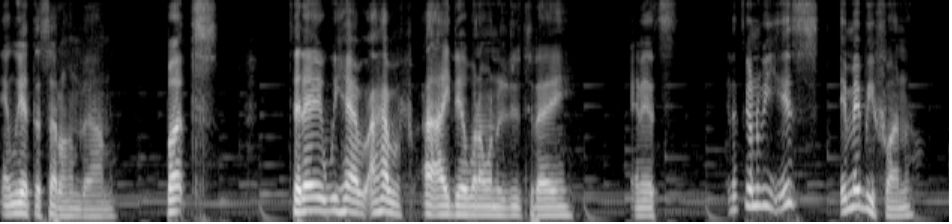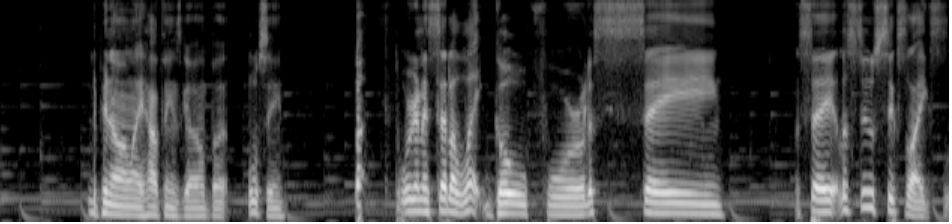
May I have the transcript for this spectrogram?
and we had to settle him down. But today we have I have an idea what I want to do today, and it's and it's gonna be it's it may be fun. Depending on like how things go but we'll see. But we're gonna set a like goal for let's say let's say let's do six likes.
